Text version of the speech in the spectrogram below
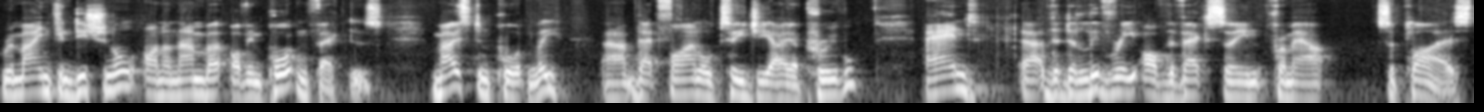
remain conditional on a number of important factors, most importantly, uh, that final TGA approval and uh, the delivery of the vaccine from our suppliers.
